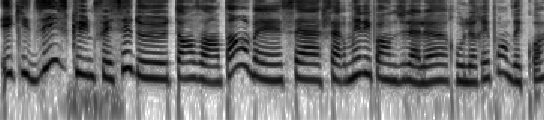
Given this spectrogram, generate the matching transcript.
et qui disent qu'une fessée de temps en temps, ben ça, ça remet les pendules à l'heure. Vous leur répondez quoi?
